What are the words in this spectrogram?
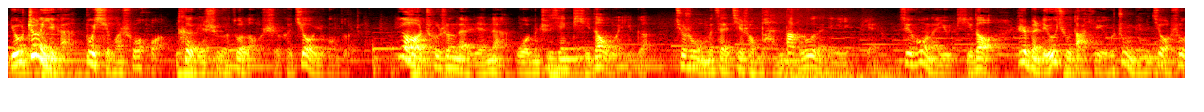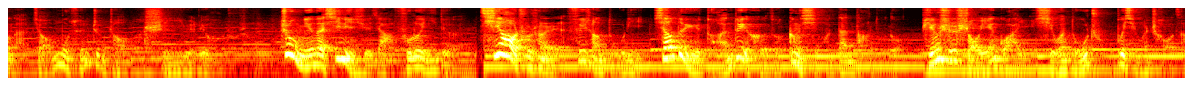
有正义感，不喜欢说谎，特别适合做老师和教育工作者。六号出生的人呢，我们之前提到过一个，就是我们在介绍盘大陆的那个影片。最后呢，有提到日本琉球大学有个著名的教授呢，叫木村正昭，十一月六号出生。著名的心理学家弗洛伊德，七号出生的人非常独立，相对于团队合作更喜欢单打独，平时少言寡语，喜欢独处，不喜欢吵杂，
